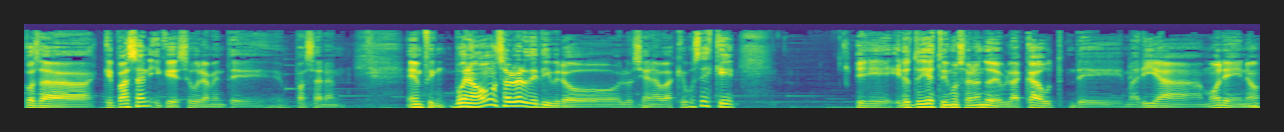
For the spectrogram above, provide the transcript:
cosas que pasan y que seguramente pasarán. En fin, bueno, vamos a hablar del libro, Luciana Vázquez. Vos sabés que eh, el otro día estuvimos hablando de Blackout de María Moreno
